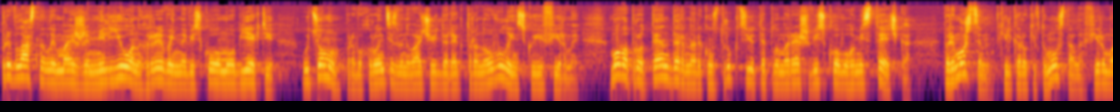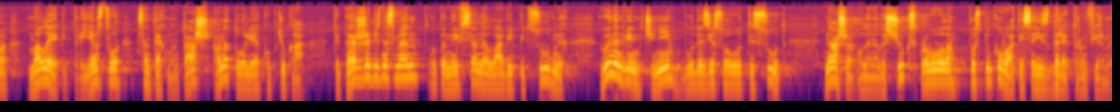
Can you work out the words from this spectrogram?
Привласнили майже мільйон гривень на військовому об'єкті. У цьому правоохоронці звинувачують директора нововолинської фірми. Мова про тендер на реконструкцію тепломереж військового містечка. Переможцем кілька років тому стала фірма Мале підприємство Сантехмонтаж Анатолія Коптюка. Тепер же бізнесмен опинився на лаві підсудних. Винен він чи ні, буде з'ясовувати суд. Наша Олена Лищук спробувала поспілкуватися із директором фірми.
